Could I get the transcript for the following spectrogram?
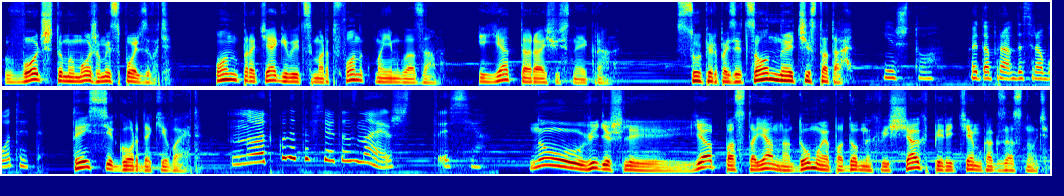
Вот что мы можем использовать. Он протягивает смартфон к моим глазам, и я таращусь на экран. Суперпозиционная чистота. И что, это правда сработает? Тесси гордо кивает. Ну откуда ты все это знаешь, Тесси? Ну, видишь ли, я постоянно думаю о подобных вещах перед тем, как заснуть.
